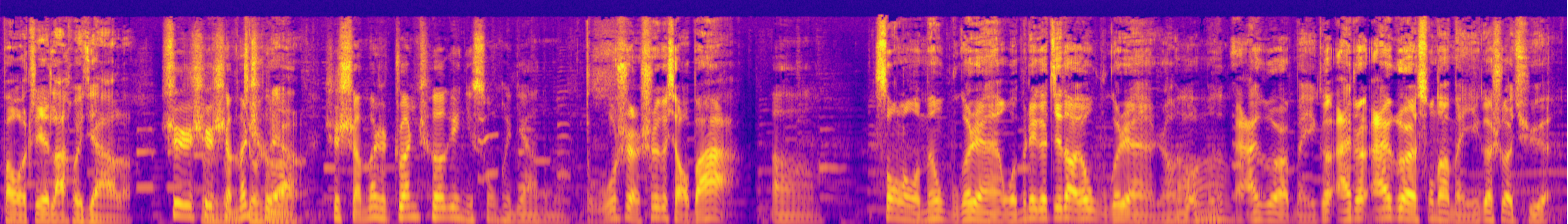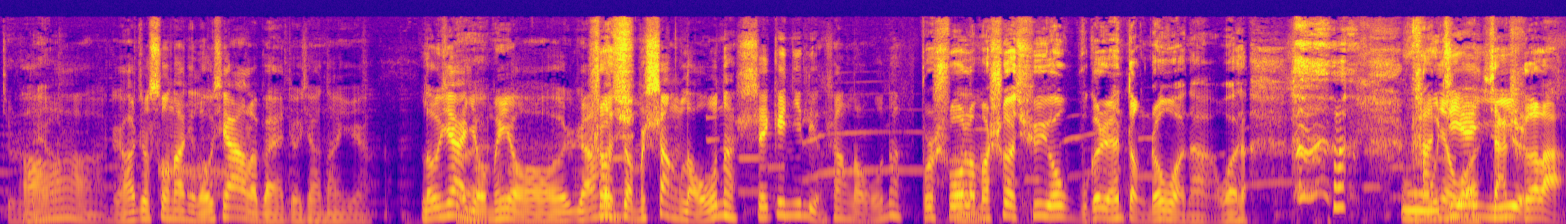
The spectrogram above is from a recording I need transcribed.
把我直接拉回家了。是是什么车？是什么是专车给你送回家的吗？不是，是个小巴啊，送了我们五个人，我们这个街道有五个人，然后我们挨个每一个挨着挨个送到每一个社区，就是这样。然后就送到你楼下了呗，就相当于。楼下有没有？然后怎么上楼呢？谁给你领上楼呢？不是说了吗？社区有五个人等着我呢。我 五接一下车了，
